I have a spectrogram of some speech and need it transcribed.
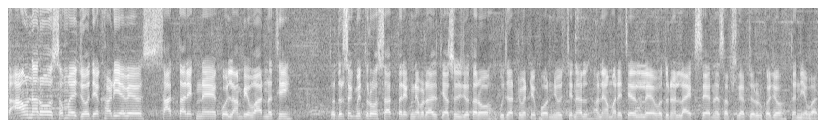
તો આવનારો સમય જો દેખાડી હવે સાત તારીખને કોઈ લાંબી વાર નથી. તો દર્શક મિત્રો, સાત તારીખને બધા ત્યાં સુધી જોતા રહો. Gujarat twenty four news channel અને અમારી ચેનલને વધુને લાઇક શેર અને સબસ્ક્રાઈબ જરૂર કરજો. ધન્યવાદ.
